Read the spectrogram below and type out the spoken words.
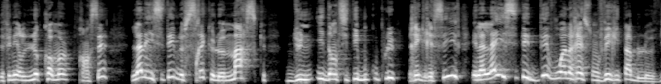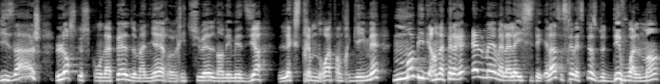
définir le commun français, la laïcité ne serait que le masque d'une identité beaucoup plus régressive et la laïcité dévoilerait son véritable visage lorsque ce qu'on appelle de manière rituelle dans les médias l'extrême droite, entre guillemets, en appellerait elle-même à la laïcité. Et là, ce serait l'espèce de dévoilement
